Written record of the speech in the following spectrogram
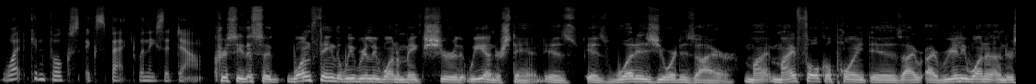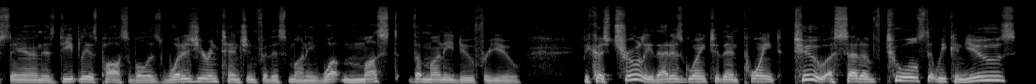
what can folks expect when they sit down? Chrissy, this is a, one thing that we really want to make sure that we understand is is what is your desire. My my focal point is I, I really want to understand as deeply as possible is what is your intention for this money? What must the money do for you? Because truly that is going to then point to a set of tools that we can use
